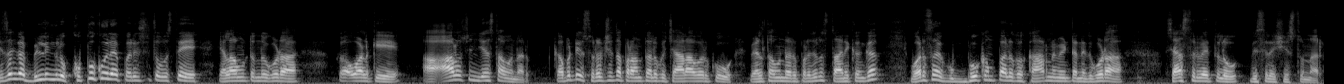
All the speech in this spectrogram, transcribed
నిజంగా బిల్డింగ్లు కుప్పకూలే పరిస్థితి వస్తే ఎలా ఉంటుందో కూడా వాళ్ళకి ఆలోచన చేస్తూ ఉన్నారు. కాబట్టి సురక్షిత ప్రాంతాలకు చాలా వరకు వెళ్తూ ఉన్నారు ప్రజలు స్థానికంగా. వరుస భూకంపాలకు కారణం ఏంటనేది కూడా శాస్త్రవేత్తలు విశ్లేషిస్తున్నారు.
